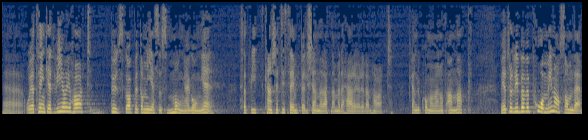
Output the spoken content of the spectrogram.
Eh, och jag tänker att vi har ju hört budskapet om Jesus många gånger. Så att vi kanske till exempel känner att nej men det här har jag redan hört. Kan du komma med något annat? Men jag tror att vi behöver påminna oss om det.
